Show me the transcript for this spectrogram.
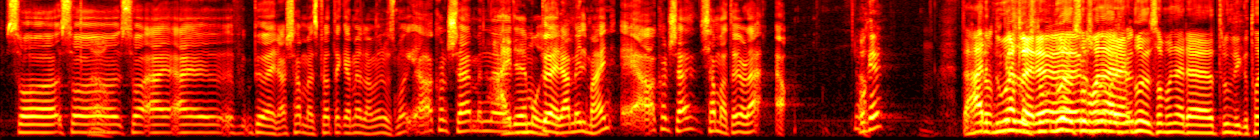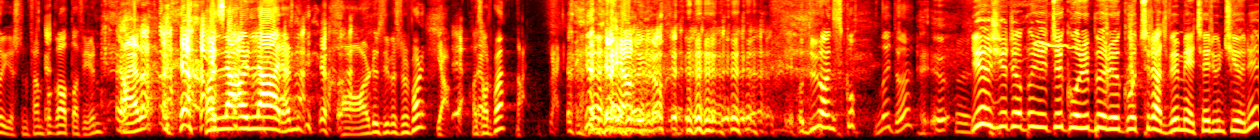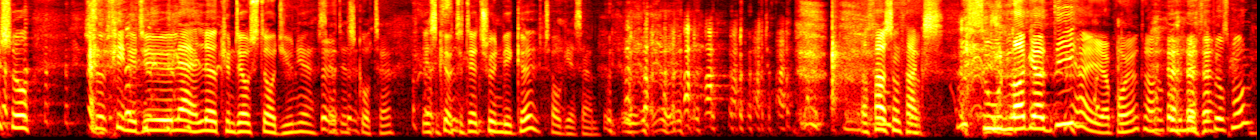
Så, så, så jeg, jeg, bør jeg skjemmes for at jeg ikke er medlem i Rosenborg? Ja, kanskje. Men eh, Nei, du bør jeg melde meg inn? Ja, kanskje. Kommer jeg til å gjøre det? Ja. OK? Det her, nå, er det som, nå er det som han der, er det som han der eh, Trond-Viggo Torgersen, fem på gata-fyren. Er? Han, han læreren Har du superspørsmål? spørsmål? Ja. Har du svart på det? Nei. Jævlig bra. Og du, han skotten, ikke det? Ja, det går det bare å gå 30 meter rundt hjørnet, så, så finner du løken Løkendal stadion. Ja, så det er det skott her. Jeg skal til Trond-Viggo Torgersen. A thousand thanks. Sonlaget de heier på. Klar, Kommer neste spørsmål?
